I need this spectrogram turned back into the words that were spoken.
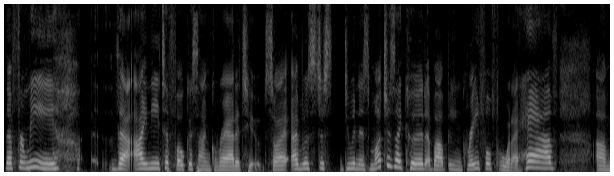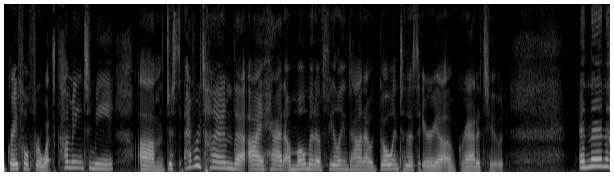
that for me that I need to focus on gratitude. So I, I was just doing as much as I could about being grateful for what I have, um, grateful for what's coming to me. Um, just every time that I had a moment of feeling down, I would go into this area of gratitude. And then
